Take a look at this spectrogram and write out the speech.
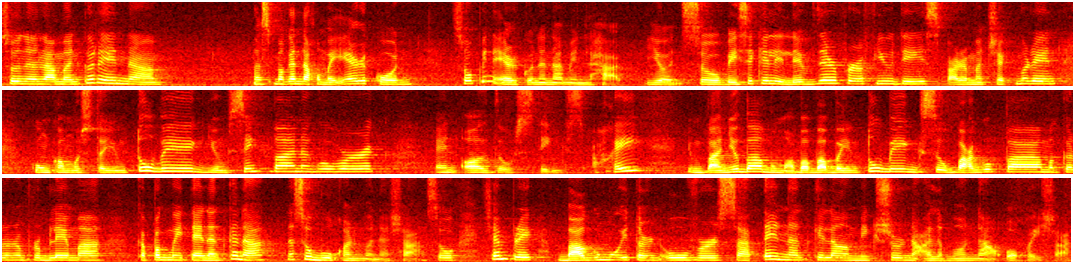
So, nalaman ko rin na mas maganda kung may aircon, so pina-aircon na namin lahat. Yun. So, basically, live there for a few days para ma-check mo rin kung kamusta yung tubig, yung sink ba nagwo-work, and all those things. Okay? Yung banyo ba, bumababa ba yung tubig? So, bago pa magkaroon ng problema, kapag may tenant ka na, nasubukan mo na siya. So, syempre, bago mo i-turn over sa tenant, kailangan make sure na alam mo na okay siya.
